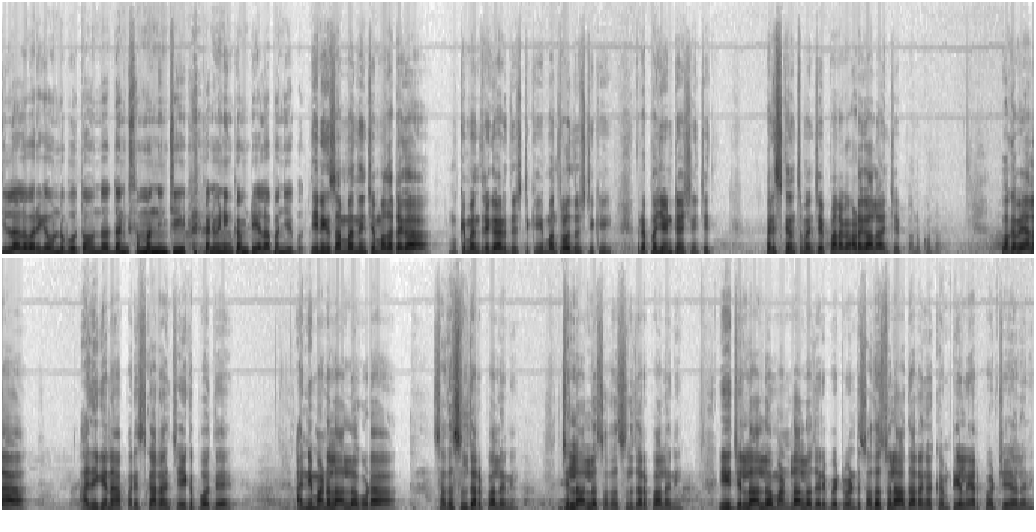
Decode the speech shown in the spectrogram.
జిల్లాల వారీగా ఉండబోతా ఉందా? దానికి సంబంధించి కన్వీనింగ్ కమిటీ ఎలా పనిచేయబోతుంది? దీనికి సంబంధించి మొదటగా ముఖ్యమంత్రి గారి దృష్టికి మంత్రుల దృష్టికి రిప్రజెంటేషన్ ఇచ్చి పరిష్కరించమని చెప్పాను అడగాల అని చెప్పి అనుకున్నాం. ఒకవేళ అదిగిన పరిష్కారం చేయకపోతే అన్ని మండలాల్లో కూడా సదస్సులు జరపాలని జిల్లాల్లో సదస్సులు జరపాలని ఈ జిల్లాల్లో మండలాల్లో జరిపేటువంటి సదస్సుల ఆధారంగా కమిటీలను ఏర్పాటు చేయాలని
